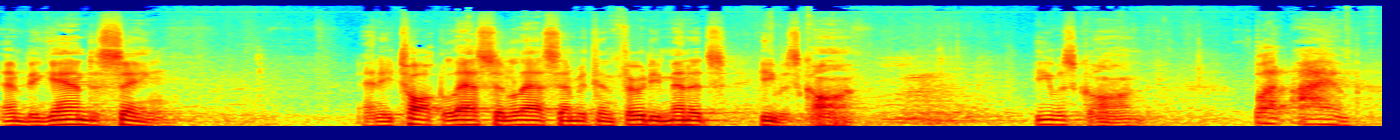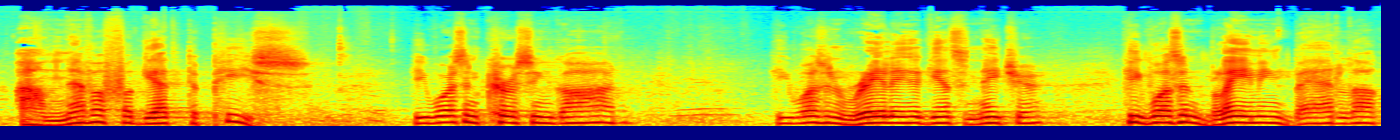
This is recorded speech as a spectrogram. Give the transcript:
and began to sing. And he talked less and less, and within 30 minutes, he was gone. He was gone. But I am, I'll never forget the peace. He wasn't cursing God, he wasn't railing against nature, he wasn't blaming bad luck.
